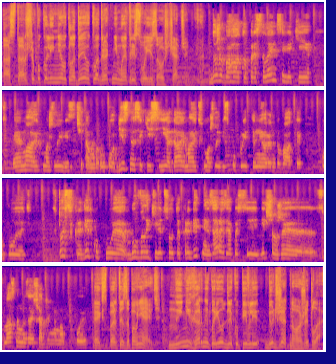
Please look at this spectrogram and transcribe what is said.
а старше покоління вкладає в квадратні метри свої заощадження. Дуже багато переселенців, які е, мають можливість, чи там у кого бізнес якийсь є, да, і мають можливість купити, не орендувати, купують. Хтось в кредит купує. Був великий відсоток кредитних. Зараз якось е, більше вже е, з власними заощадженнями купують. Експерти запевняють, нині гарний період для купівлі бюджетного житла.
